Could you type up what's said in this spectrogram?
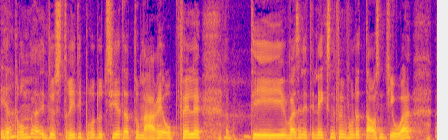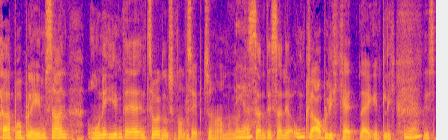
die Atomindustrie, die produziert atomare Abfälle, die, weiß ich nicht, die nächsten 500.000 Jahre ein Problem sind, ohne irgendein Entsorgungskonzept zu haben. Das, sind, das sind ja Unglaublichkeiten eigentlich. Das,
